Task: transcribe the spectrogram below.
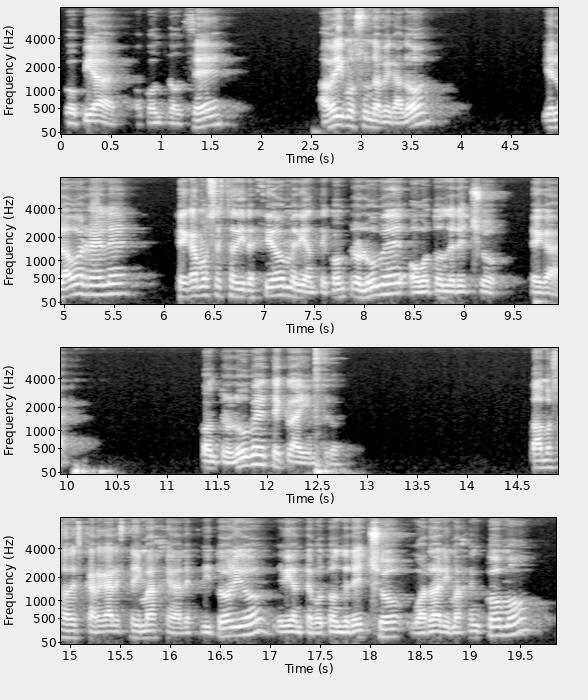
copiar o control C, abrimos un navegador y en la URL pegamos esta dirección mediante control V o botón derecho pegar. Control V, tecla intro. Vamos a descargar esta imagen al escritorio mediante botón derecho, guardar imagen como,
